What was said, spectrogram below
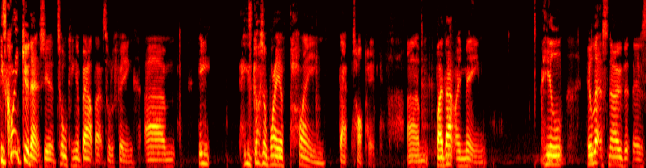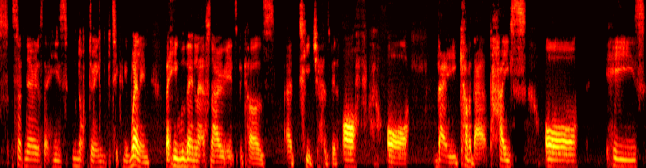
he's quite good actually at talking about that sort of thing. Um, he he's got a way of playing that topic. Um, by that I mean he'll he'll let us know that there's certain areas that he's not doing particularly well in, but he will then let us know it's because a teacher has been off, or they covered that pace, or he's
